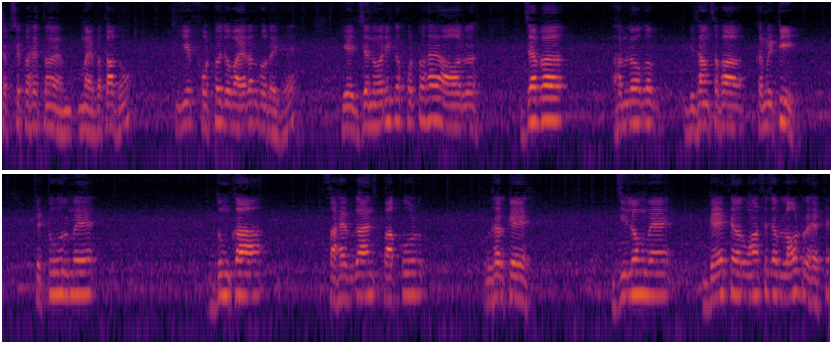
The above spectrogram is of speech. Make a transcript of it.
सबसे पहले तो मैं बता दूँ कि ये फ़ोटो जो वायरल हो रही है, ये जनवरी का फ़ोटो है और जब हम लोग विधानसभा कमेटी के टूर में दुमका, साहेबगंज, पाकुड़, उधर के जिलों में गए थे और वहाँ से जब लौट रहे थे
